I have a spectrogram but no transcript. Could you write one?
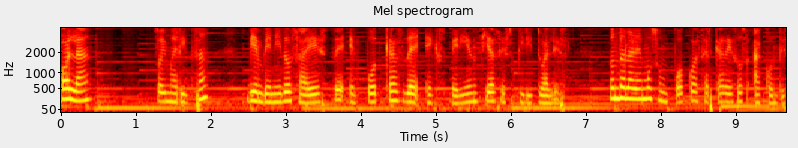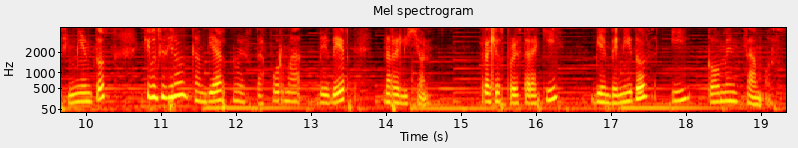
Hola, soy Maritza. Bienvenidos a este, el podcast de experiencias espirituales, donde hablaremos un poco acerca de esos acontecimientos que nos hicieron cambiar nuestra forma de ver la religión. Gracias por estar aquí, bienvenidos y comenzamos.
